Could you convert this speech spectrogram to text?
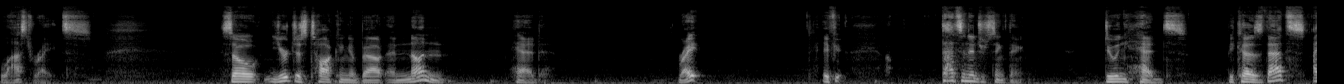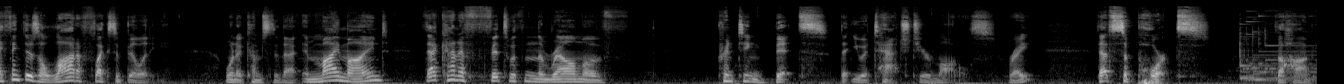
last rites. So you're just talking about a nun head, right? If you, that's an interesting thing, doing heads, because that's I think there's a lot of flexibility when it comes to that. In my mind, that kind of fits within the realm of printing bits that you attach to your models, right? That supports the hobby.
